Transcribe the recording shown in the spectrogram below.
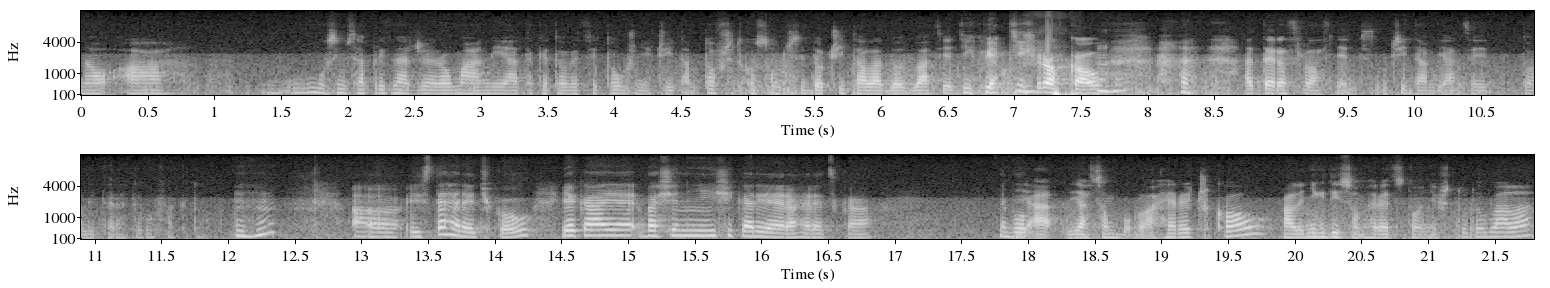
No a musím sa priznať, že romány a takéto veci to už nečítam. To všetko som si dočítala do 25 rokov. Uh-huh. A teraz vlastne čítam viacej to literatúru faktu. Uh-huh. A jste herečkou. Jaká je vaše nynější kariéra herecká? Nebo... Ja, ja som bola herečkou, ale nikdy som herectvo neštudovala.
